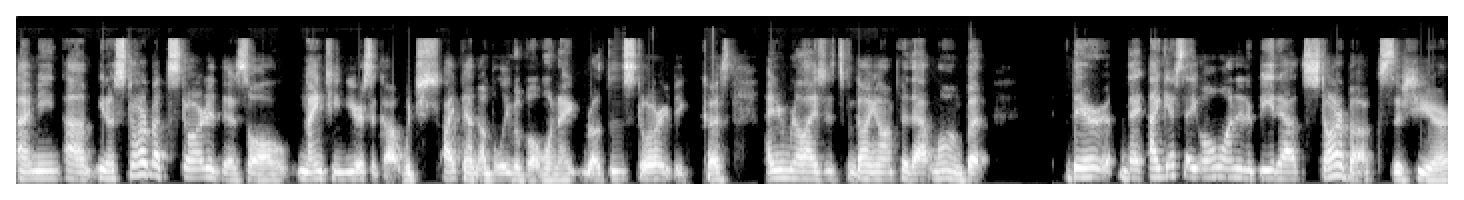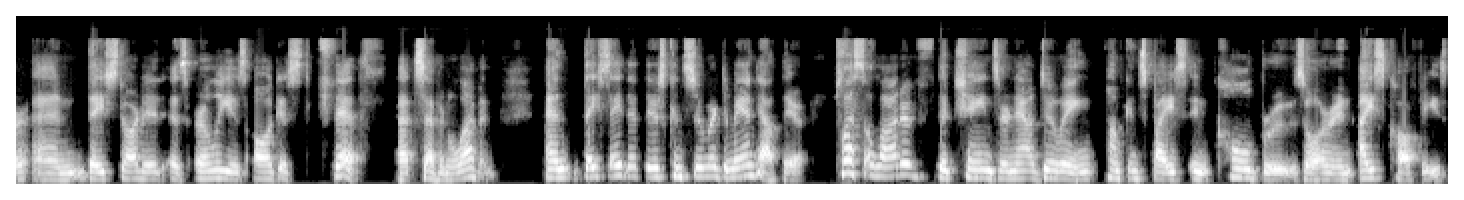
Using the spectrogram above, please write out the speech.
I mean, um, you know, Starbucks started this all 19 years ago, which I found unbelievable when I wrote the story because I didn't realize it's been going on for that long. But they're, they, I guess they all wanted to beat out Starbucks this year, and they started as early as August 5th at 7 Eleven. And they say that there's consumer demand out there. Plus, a lot of the chains are now doing pumpkin spice in cold brews or in iced coffees.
